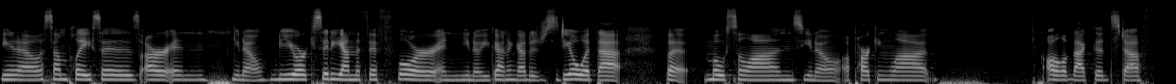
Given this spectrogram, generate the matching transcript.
you know, some places are in, you know, New York City on the fifth floor, and, you know, you kind of got to just deal with that. But most salons, you know, a parking lot, all of that good stuff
